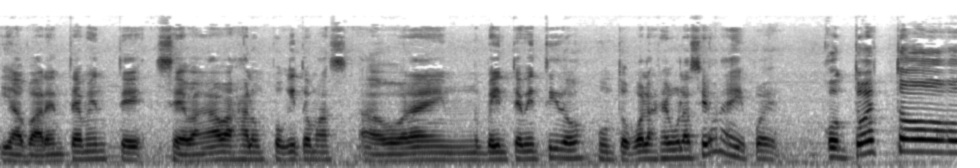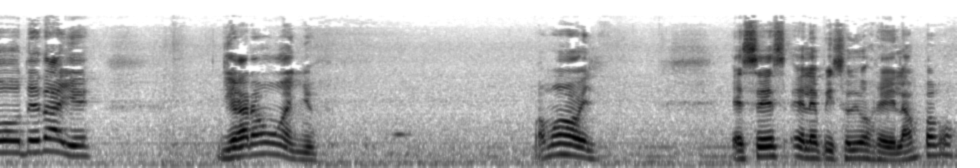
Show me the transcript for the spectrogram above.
y aparentemente se van a bajar un poquito más ahora en 2022 junto con las regulaciones y pues con todos estos detalles llegará un año. Vamos a ver. Ese es el episodio relámpago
